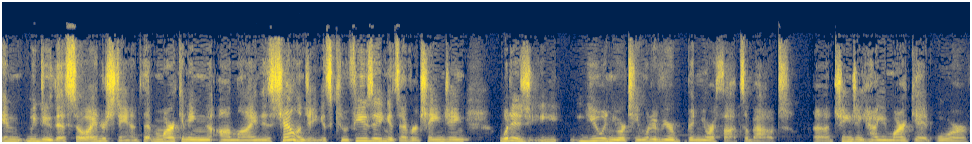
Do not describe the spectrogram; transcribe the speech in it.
and we do this. So I understand that marketing online is challenging. It's confusing. It's ever changing. What is you and your team? What have your been your thoughts about uh, changing how you market or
